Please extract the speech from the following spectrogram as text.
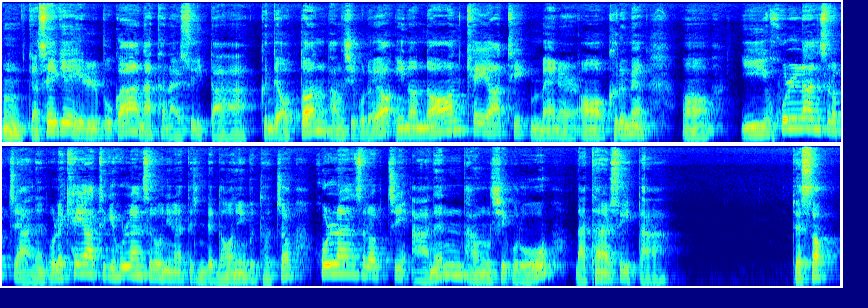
음, 그러니까 세계의 일부가 나타날 수 있다. 근데 어떤 방식으로요? In a non-chaotic manner. 어, 그러면 어, 이 혼란스럽지 않은 원래 chaotic이 혼란스러운이라는 뜻인데 non이 붙었죠? 혼란스럽지 않은 방식으로 나타날 수 있다. 됐어?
